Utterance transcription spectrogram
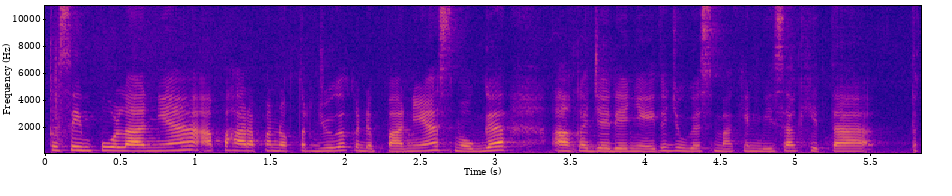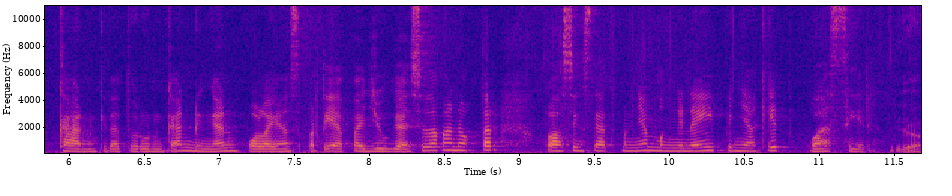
kesimpulannya apa harapan dokter juga ke depannya semoga uh, kejadiannya itu juga semakin bisa kita tekan kita turunkan dengan pola yang seperti apa juga silakan dokter closing statementnya mengenai penyakit wasir ya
